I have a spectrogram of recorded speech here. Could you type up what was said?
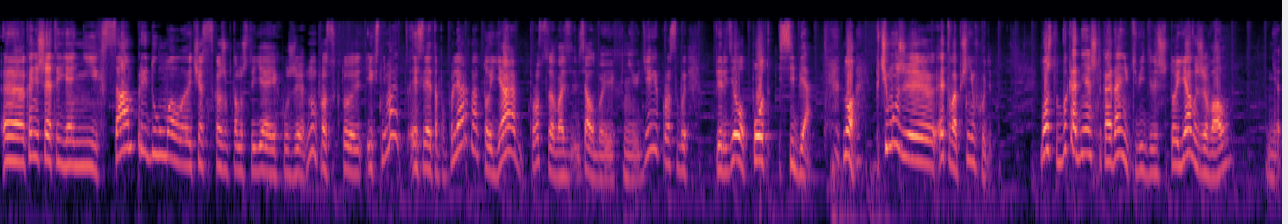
Э, конечно, это я не их сам придумал, э, честно скажу, потому что я их уже, ну, просто кто их снимает, если это популярно, то я просто взял бы их не идею, просто бы переделал под себя. Но почему же это вообще не входит? Может, вы, конечно, когда-нибудь видели, что я выживал? Нет.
